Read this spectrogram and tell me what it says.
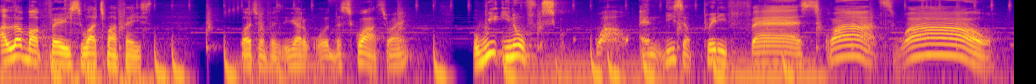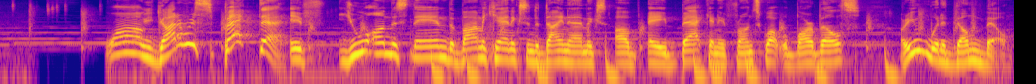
I love my face. Watch my face. Watch my face. You gotta, the squats, right? But we, you know, Wow, and these are pretty fast squats. Wow. Wow, you gotta respect that. If you understand the biomechanics and the dynamics of a back and a front squat with barbells, or even with a dumbbell,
